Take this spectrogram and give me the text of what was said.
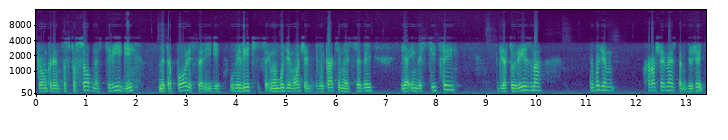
конкурентоспособность Риги метрополиса Риги увеличится, и мы будем очень привлекательной среды для инвестиций, для туризма. Мы будем хорошим местом, где жить.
